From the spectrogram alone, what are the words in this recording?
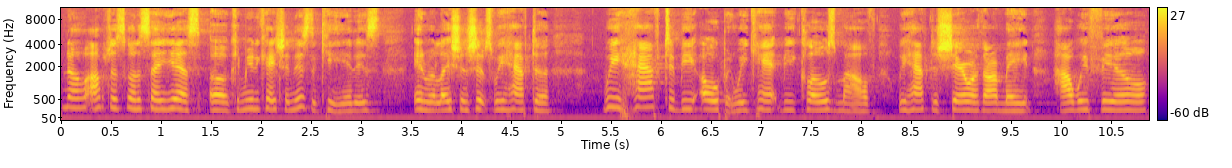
No, I'm just going to say yes. Uh, communication is the key. It is in relationships. We have to, we have to be open. We can't be closed mouth. We have to share with our mate how we feel,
